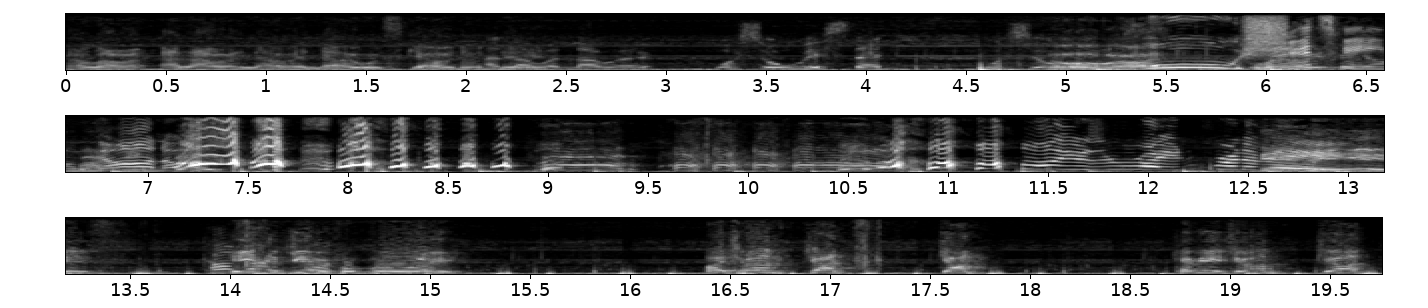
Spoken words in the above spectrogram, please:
Hello, hello, hello, hello. What's going on hello. there? Hello, hello. What's all this then? What's all All right. Ooh, Where is shitty it? nun! Ah! he was right in front of there he is. Come He's a beautiful boy. Hi, John. John. John. Come here, John. John.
